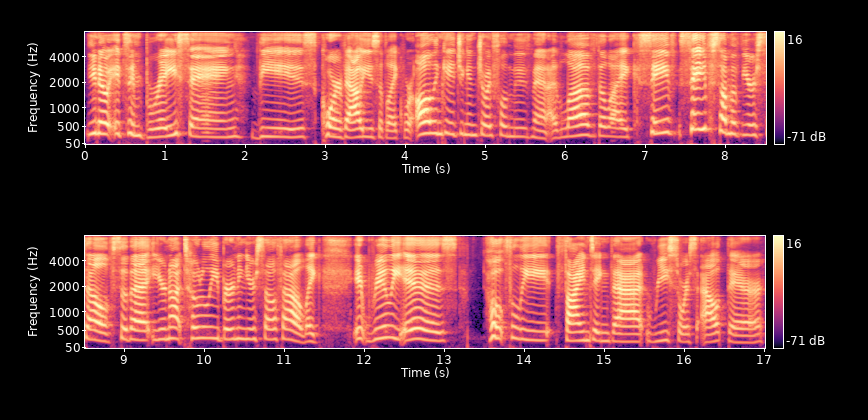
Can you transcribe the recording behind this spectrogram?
You know, it's embracing these core values of like we're all engaging in joyful movement. I love the like save save some of yourself so that you're not totally burning yourself out. Like it really is hopefully finding that resource out there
